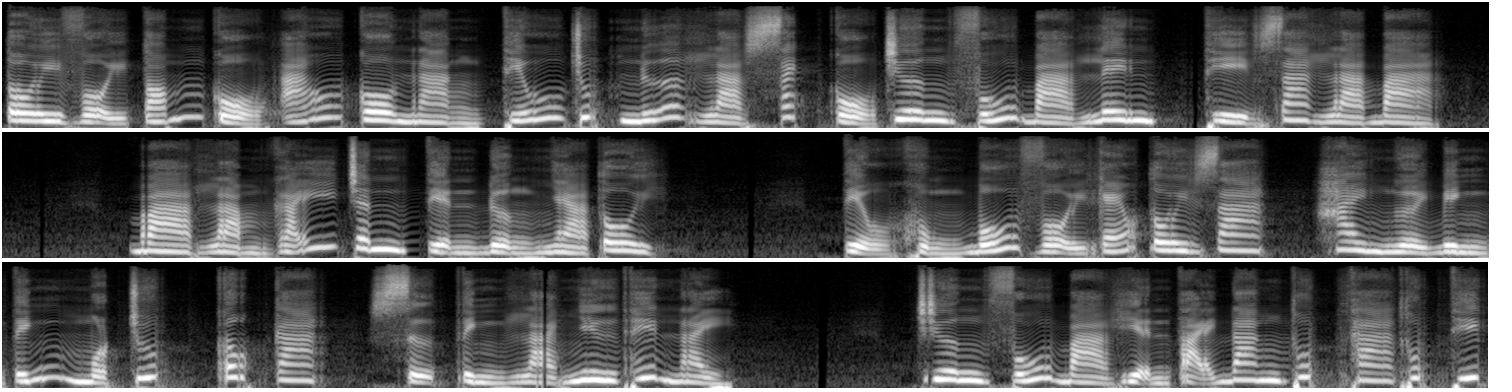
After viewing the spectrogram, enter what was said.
Tôi vội tóm cổ áo cô nàng, thiếu chút nữa là sách cổ trương phú bà lên. Thì ra là bà. Bà làm gãy chân tiền đường nhà tôi. Tiểu khủng bố vội kéo tôi ra. Hai người bình tĩnh một chút. Cốc ca, sự tình là như thế này. Trương Phú bà hiện tại đang thúc tha thúc thiết.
